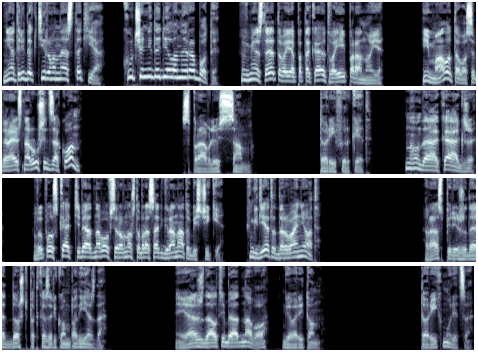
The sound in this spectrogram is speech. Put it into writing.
Неотредактированная статья, куча недоделанной работы. Вместо этого я потакаю твоей паранойе. И мало того, собираюсь нарушить закон. Справлюсь сам. Тори фыркает. Ну да, как же. Выпускать тебя одного все равно, что бросать гранату без чеки. Где-то дорванет. Раз пережидает дождь под козырьком подъезда. «Я ждал тебя одного», — говорит он. Тори хмурится.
